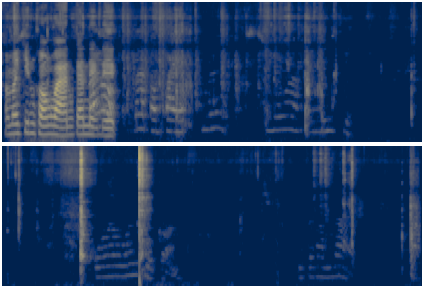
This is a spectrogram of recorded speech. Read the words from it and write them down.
เอามากินของหวานกันเด็กแม่ต่อไปแม่ไม่ว่าอันนี้เสร็จโอ้ยวันเสร็จก่อนมันจะทำได้ปาก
